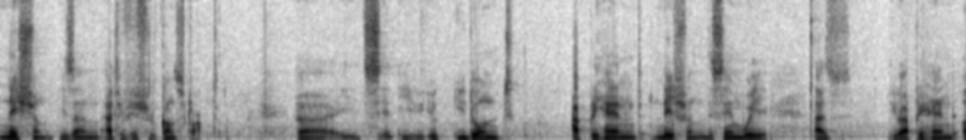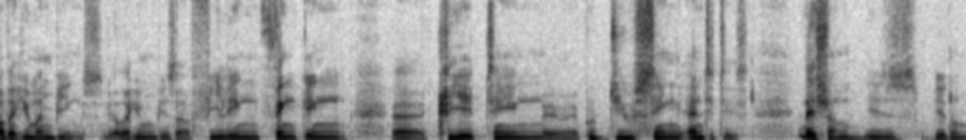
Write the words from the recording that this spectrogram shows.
nation is an artificial construct. Uh, it's, you, you don't apprehend nation the same way as you apprehend other human beings. The other human beings are feeling, thinking, uh, creating, uh, producing entities. Nation is you know,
